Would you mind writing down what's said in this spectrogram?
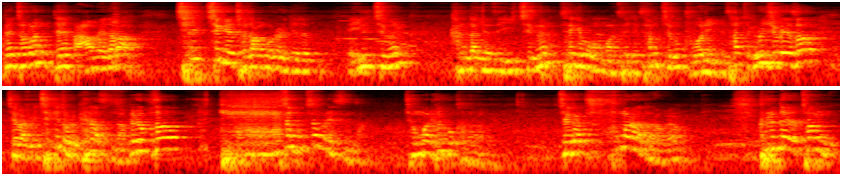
그래서 저는 제 마음에다가 7층의 저장고를 이렇게 1층을 강단에서 2층은 세계보험원서 이제 3층은 구원이 4층 이런 식으로 해서 제가 이렇게 체계적으로 해놨습니다. 그러고서 계속 묵상을 했습니다. 정말 행복하더라고요. 제가 충만하더라고요. 그런데 참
